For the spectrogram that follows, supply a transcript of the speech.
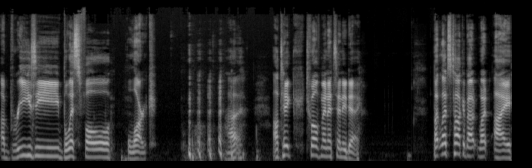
a breezy, blissful lark. uh, I'll take 12 minutes any day. But let's talk about what I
